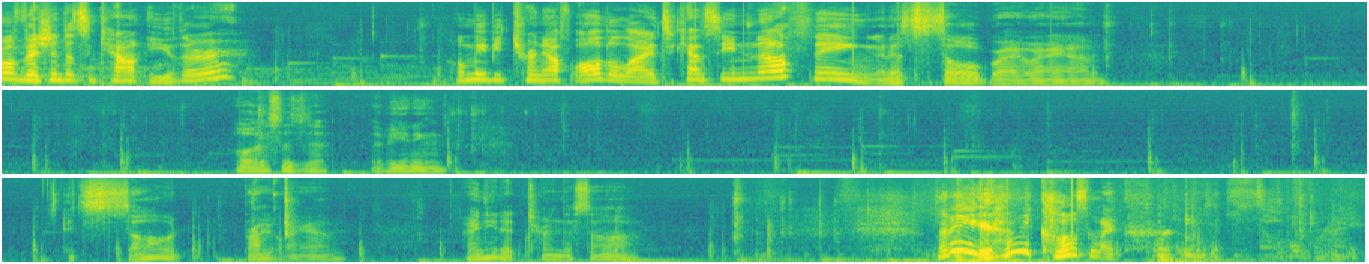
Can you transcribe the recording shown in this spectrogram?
Peripheral vision doesn't count either? Homie be turning off all the lights. You can't see nothing. And it's so bright where I am. Oh, this is the, the beginning. It's so bright where I am. I need to turn this off. Let me let me close my curtains. It's so bright.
